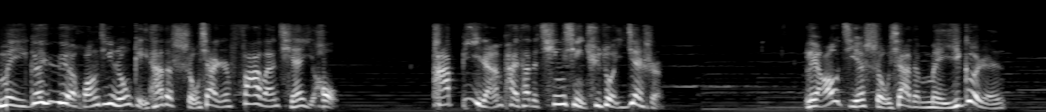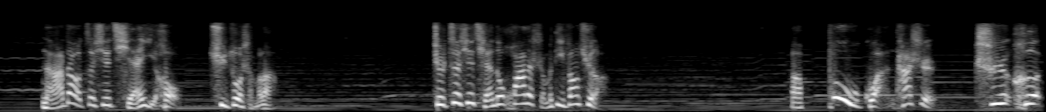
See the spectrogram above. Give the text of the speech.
每个月黄金荣给他的手下人发完钱以后，他必然派他的亲信去做一件事，了解手下的每一个人拿到这些钱以后去做什么了，就这些钱都花到什么地方去了，啊，不管他是吃喝，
